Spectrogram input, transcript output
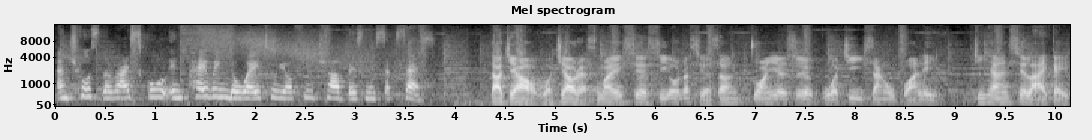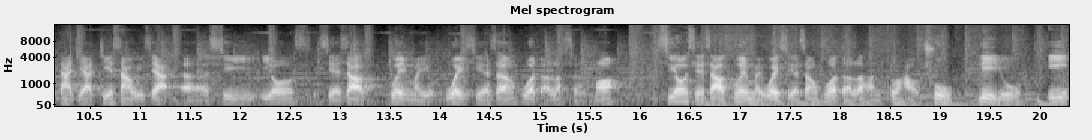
and choose the right school in paving the way to your future business success. 大家好，我叫 Rasmai，是 CEO 的学生，专业是国际商务管理。今天是来给大家介绍一下，呃，CEO 学校对每位学生获得了什么。 CEO 学校对每位学生获得了很多好处，例如一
